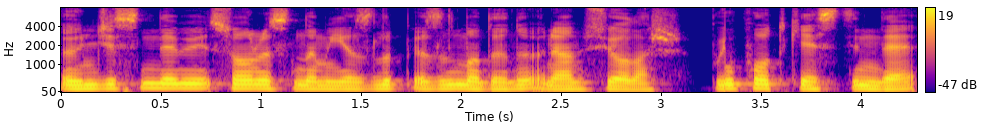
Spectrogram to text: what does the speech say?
öncesinde mi sonrasında mı yazılıp yazılmadığını önemsiyorlar. Bu podcast'in de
